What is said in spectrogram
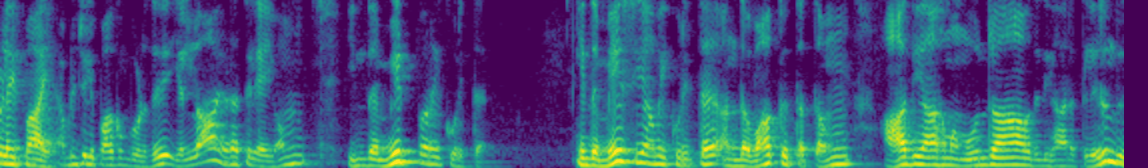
பிழைப்பாய் அப்படின்னு சொல்லி பார்க்கும் பொழுது எல்லா இடத்திலேயும் இந்த மீட்பரை குறித்த இந்த மேசியாவை குறித்த அந்த வாக்கு தத்தம் ஆதியாகமம் மூன்றாவது அதிகாரத்திலிருந்து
